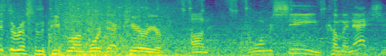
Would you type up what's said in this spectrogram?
Get the rest of the people on board that carrier. On it. War machine coming at you.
